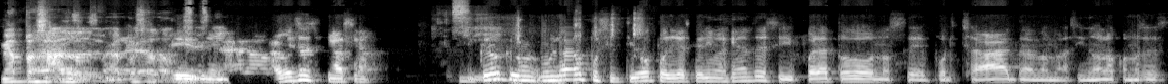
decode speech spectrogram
Me ha pasado, me ha pasado. A veces pasa. Creo que un, lado positivo podría ser, imagínate si fuera todo, no sé, por chat nada más, y no lo conoces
